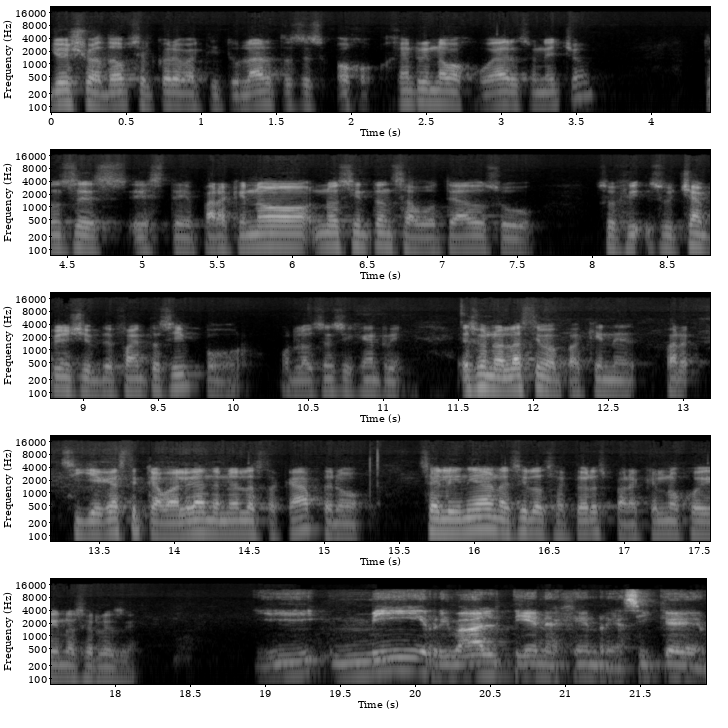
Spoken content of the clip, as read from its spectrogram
Joshua Dobbs el coreback titular. Entonces, ojo, Henry no va a jugar, es un hecho. Entonces, este, para que no, no sientan saboteado su, su, championship de fantasy por, por la ausencia de Henry. Es una lástima para quienes, para, si llegaste cabalgando en él hasta acá, pero se alinearon así los factores para que él no juegue y no se arriesgue. Y mi rival tiene a Henry, así que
